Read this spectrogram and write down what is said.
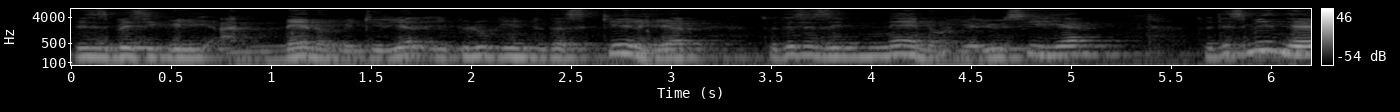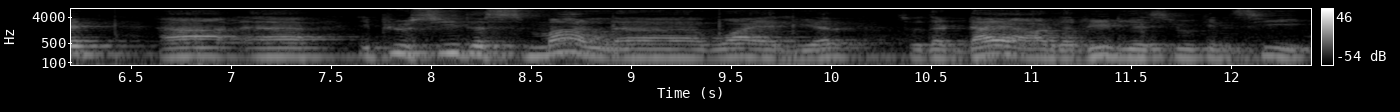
this is basically a nano material. If you look into the scale here, so this is in nano here, you see here, so this means that uh, uh, if you see the small uh, wire here, so the dia or the radius you can see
